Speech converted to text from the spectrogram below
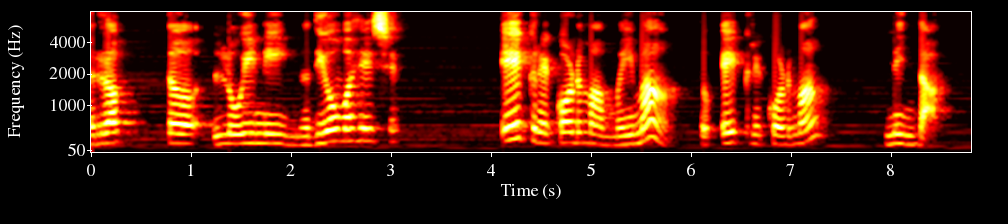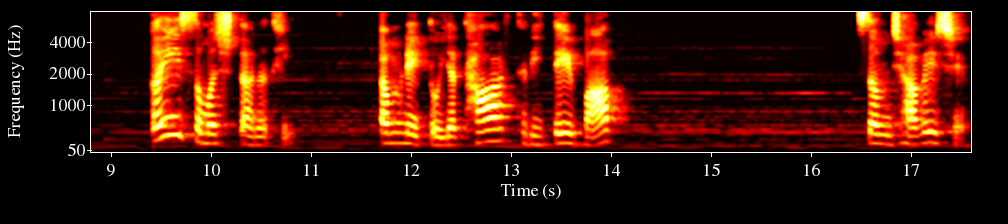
રક્ત લોહીની નદીઓ વહે છે. એક રેકોર્ડમાં મહિમા, તો એક રેકોર્ડમાં નિંદા. કંઈ સમજતા નથી. તમને તો યથાર્થ રીતે બાપ સમજાવે છે.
